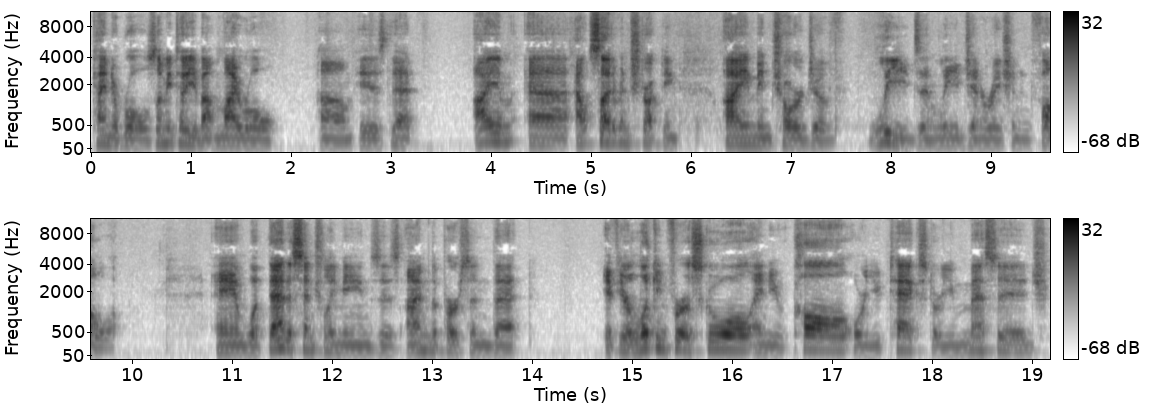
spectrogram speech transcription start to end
kind of roles let me tell you about my role um, is that i am uh, outside of instructing i am in charge of leads and lead generation and follow-up. And what that essentially means is i'm the person that if you're looking for a school and you call or you text or you message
